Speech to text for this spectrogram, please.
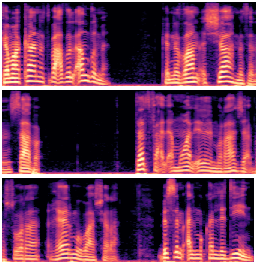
كما كانت بعض الأنظمة كنظام الشاه مثلا السابق تدفع الأموال إلى المراجع بصورة غير مباشرة باسم المقلدين.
